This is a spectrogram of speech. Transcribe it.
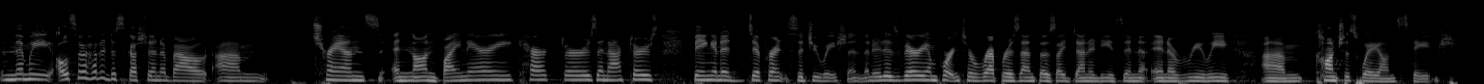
And then we also had a discussion about um, trans and non-binary characters and actors being in a different situation that it is very important to represent those identities in, in a really um, conscious way on stage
